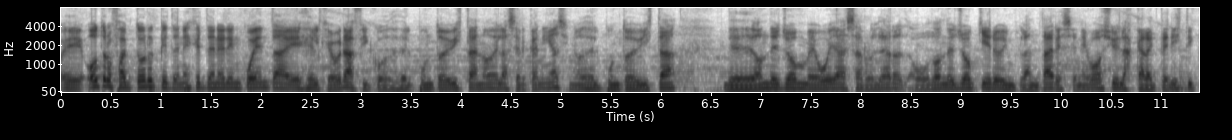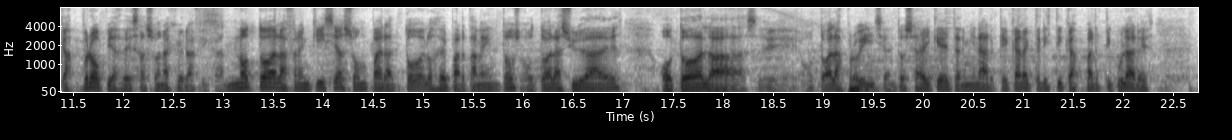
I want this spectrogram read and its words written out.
Eh, otro factor que tenés que tener en cuenta es el geográfico, desde el punto de vista no de la cercanía, sino desde el punto de vista de dónde yo me voy a desarrollar o dónde yo quiero implantar ese negocio y las características propias de esa zona geográfica. No todas las franquicias son para todos los departamentos o todas las ciudades o todas las, eh, o todas las provincias. Entonces hay que determinar qué características particulares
